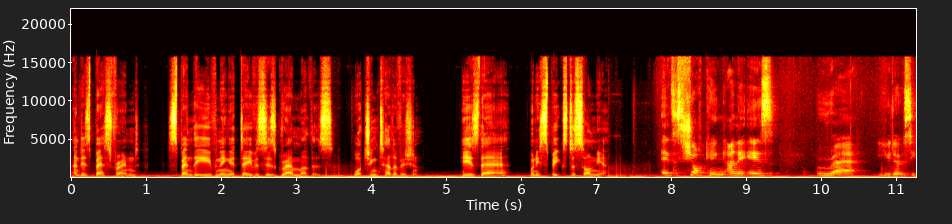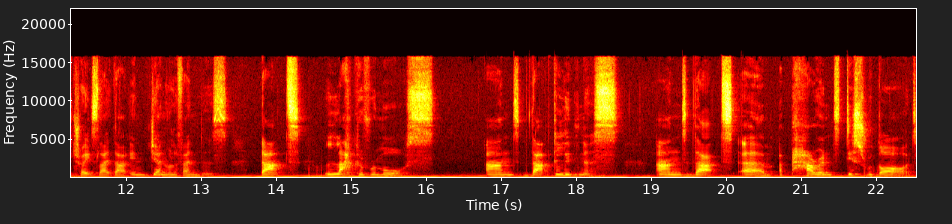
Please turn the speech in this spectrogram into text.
and his best friend spend the evening at Davies's grandmother's, watching television. He is there when he speaks to Sonia. It's shocking and it is rare. You don't see traits like that in general offenders. That lack of remorse and that glibness and that um, apparent disregard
